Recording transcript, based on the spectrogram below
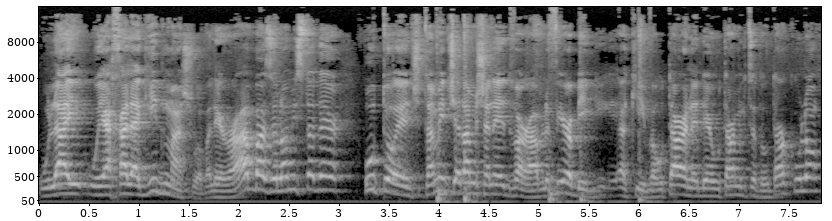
אולי הוא יכל להגיד משהו, אבל לרבה זה לא מסתדר, הוא טוען שתמיד כשאדם משנה את דבריו, לפי רבי עקיבא, הותר הנדר, הותר מקצת, הותר כולו.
